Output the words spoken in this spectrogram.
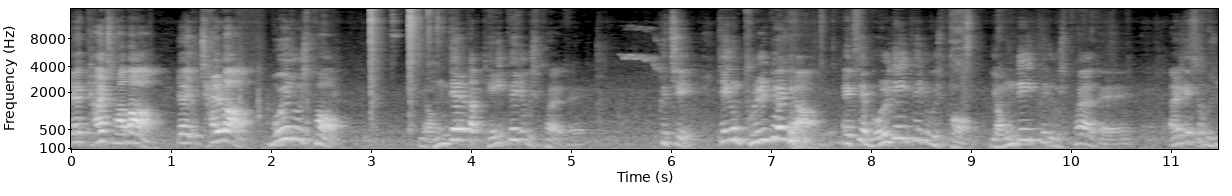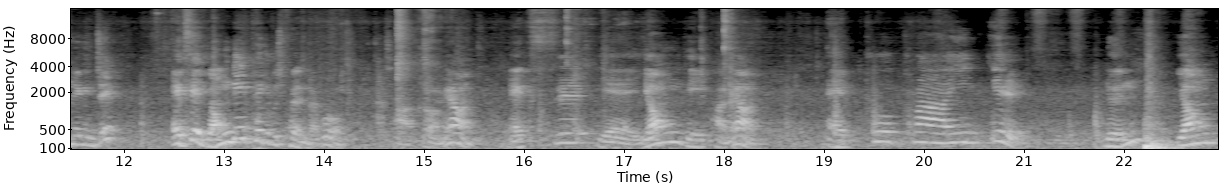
야, 다 같이 봐봐. 야, 잘 봐. 뭐 해주고 싶어? 0대를 값 대입해주고 싶어야 돼. 그치? 지금 불변이야. x에 뭘 대입해주고 싶어? 0 대입해주고 싶어야 돼. 알겠어? 무슨 얘기인지? x에 0 대입해주고 싶어야 된다고. 자, 그러면 x에 0 대입하면 f 프라임 1은 0,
